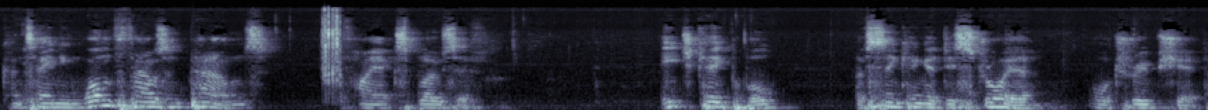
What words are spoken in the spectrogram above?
containing 1,000 pounds of high explosive, each capable of sinking a destroyer or troop ship.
